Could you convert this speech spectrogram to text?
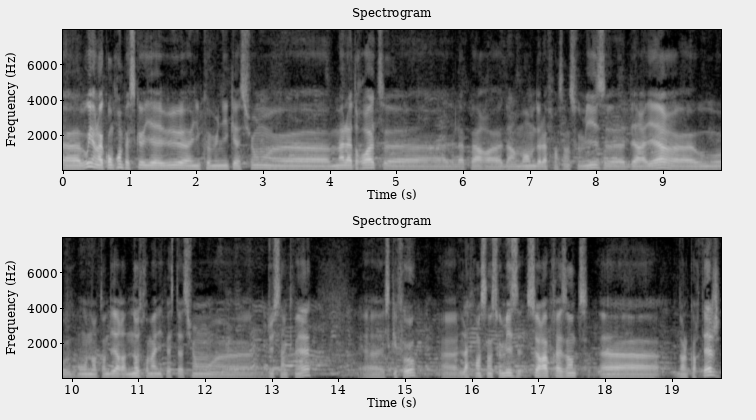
Euh, oui, on la comprend parce qu'il y a eu euh, une communication euh, maladroite de la part d'un membre de la France Insoumise derrière, où on entend dire notre manifestation du 5 mai, ce qui est faux. La France Insoumise sera présente dans le cortège,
